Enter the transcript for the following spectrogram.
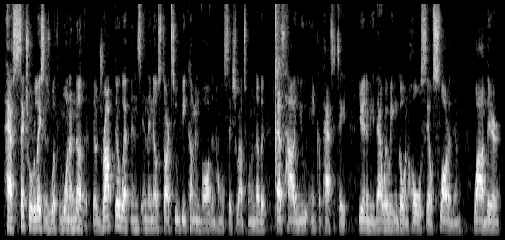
have sexual relations with one another. They'll drop their weapons and then they'll start to become involved in homosexuality to one another. That's how you incapacitate your enemy. That way we can go and wholesale slaughter them while they're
